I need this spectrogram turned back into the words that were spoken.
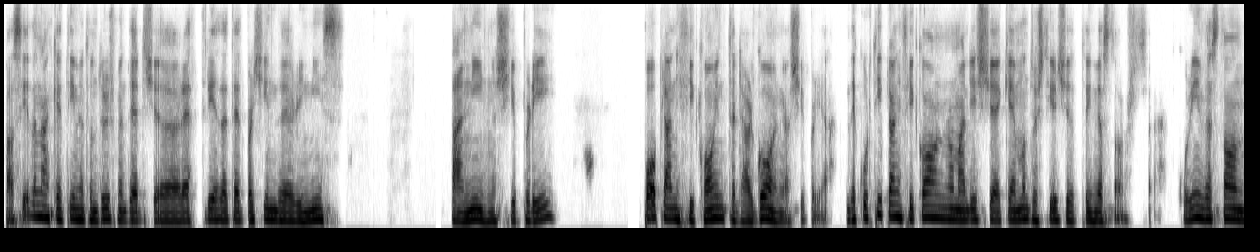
pasi edhe në anketime të ndryshme del që rreth 38% e rinisë tani në Shqipëri po planifikojnë të largohen nga Shqipëria. Dhe kur ti planifikon normalisht që e ke më të vështirë që të investosh. Se kur investon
